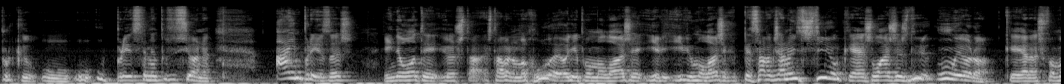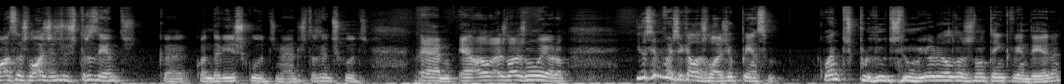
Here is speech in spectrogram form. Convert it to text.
porque o, o, o preço também posiciona. Há empresas, ainda ontem eu estava numa rua, olhei para uma loja e, vi uma loja que pensava que já não existiam, que é as lojas de 1 euro, que eram as famosas lojas dos 300, que, quando havia escudos, não é? Os 300 escudos. Um, as lojas de 1 euro. E eu sempre vejo aquelas lojas, eu penso, quantos produtos de 1 euro eles não têm que vender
